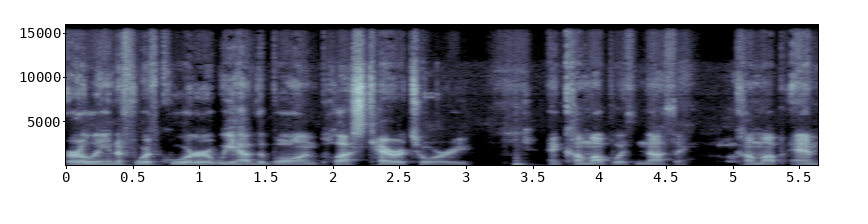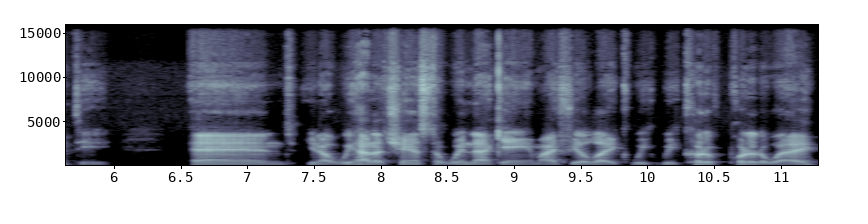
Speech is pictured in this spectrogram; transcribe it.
early in the fourth quarter. We have the ball in plus territory and come up with nothing, come up empty. and you know we had a chance to win that game. I feel like we we could have put it away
